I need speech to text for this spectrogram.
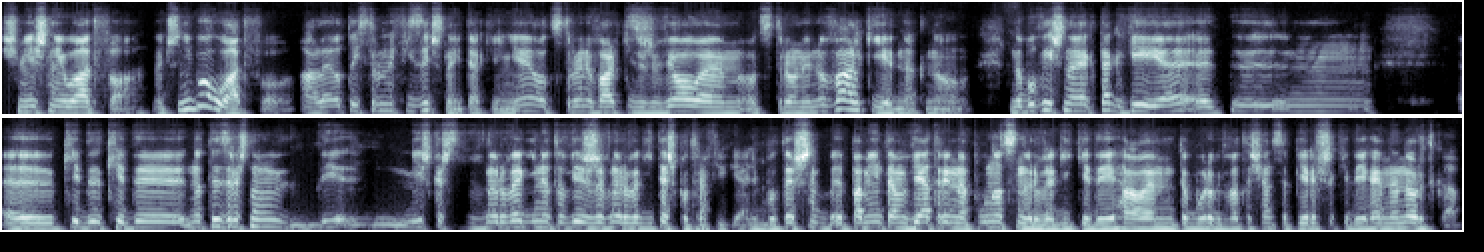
śmiesznie łatwa. Znaczy nie było łatwo, ale od tej strony fizycznej takiej, nie? Od strony walki z żywiołem, od strony no walki jednak, no. No bo wiesz, no jak tak wieje, yy, kiedy, kiedy, no ty zresztą mieszkasz w Norwegii, no to wiesz, że w Norwegii też potrafi wiać, bo też e, pamiętam wiatry na północy Norwegii, kiedy jechałem, to był rok 2001, kiedy jechałem na Nordkap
